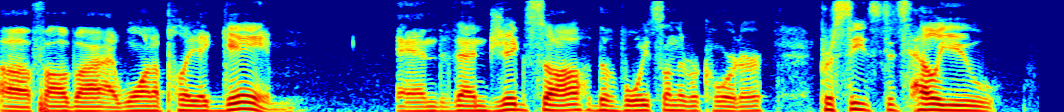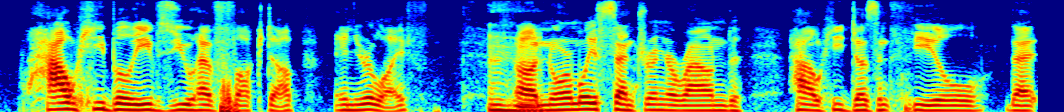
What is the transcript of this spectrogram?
uh, followed by "I want to play a game," and then Jigsaw, the voice on the recorder, proceeds to tell you how he believes you have fucked up in your life. Uh, normally centering around how he doesn't feel that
